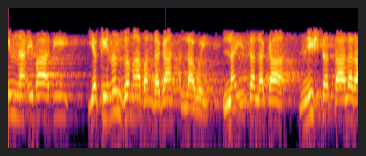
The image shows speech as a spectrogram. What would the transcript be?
ان عبادي یقینا زما بندگان الله وای لیس لکا نشتا تعالی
